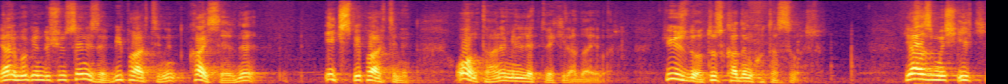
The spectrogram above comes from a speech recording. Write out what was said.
Yani bugün düşünsenize bir partinin, Kayseri'de X bir partinin 10 tane milletvekili adayı var. %30 kadın kotası var. Yazmış ilk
